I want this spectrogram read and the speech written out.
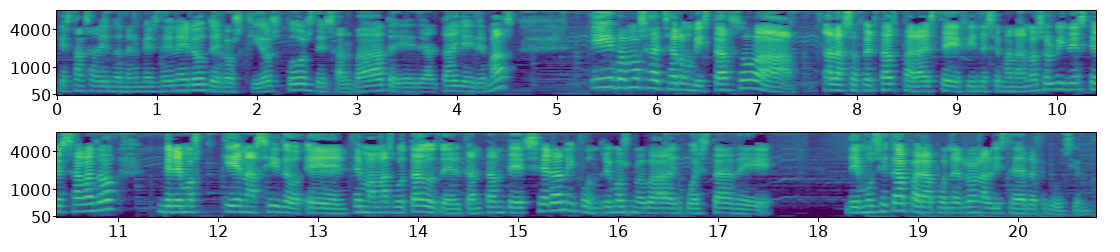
que están saliendo en el mes de enero de los kioscos de Salvat, de, de Altaya y demás. Y vamos a echar un vistazo a, a las ofertas para este fin de semana. No os olvidéis que el sábado veremos quién ha sido el tema más votado del cantante Sheran y pondremos nueva encuesta de, de música para ponerlo en la lista de reproducción.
